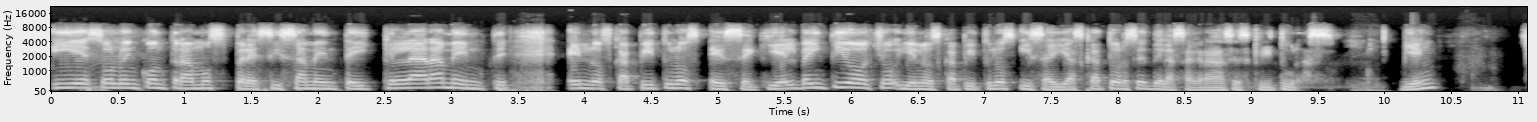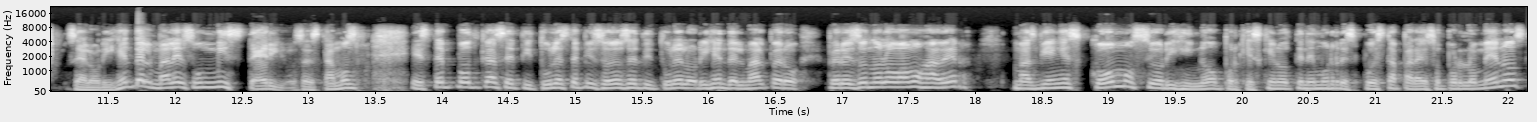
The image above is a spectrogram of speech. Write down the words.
y eso lo encontramos precisamente y claramente en los capítulos Ezequiel 28 y en los capítulos Isaías 14 de las Sagradas Escrituras. Bien. O sea, el origen del mal es un misterio. O sea, estamos, este podcast se titula, este episodio se titula El origen del mal, pero, pero eso no lo vamos a ver. Más bien es cómo se originó, porque es que no tenemos respuesta para eso. Por lo menos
